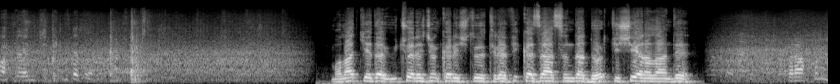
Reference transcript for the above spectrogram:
Ama ben çekmedim. Malatya'da 3 aracın karıştığı trafik kazasında 4 kişi yaralandı. Bıraktın mı?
